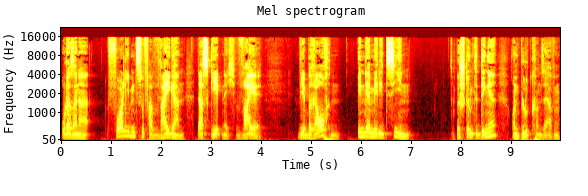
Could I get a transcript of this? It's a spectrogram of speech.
oder seiner Vorlieben zu verweigern. Das geht nicht, weil wir brauchen in der Medizin bestimmte Dinge und Blutkonserven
